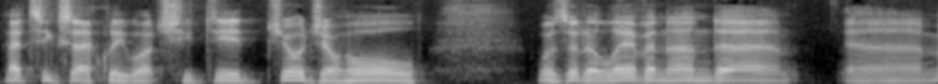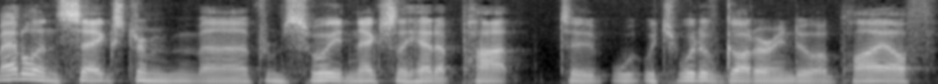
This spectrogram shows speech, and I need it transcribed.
that's exactly what she did. Georgia Hall was at 11 under. Uh, Madelene Sagstrom uh, from Sweden actually had a putt to which would have got her into a playoff.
